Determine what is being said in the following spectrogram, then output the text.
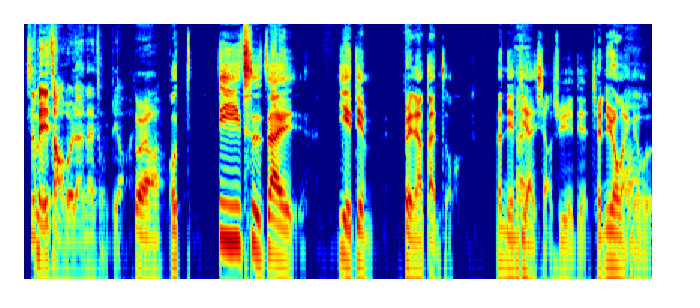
是没找回来那一种屌。对啊，我第一次在夜店被人家干走。那年纪还小，去夜店，前女友买给我的，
